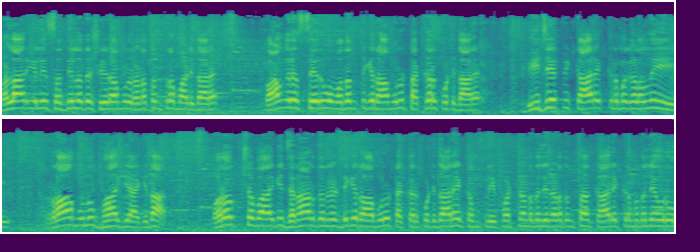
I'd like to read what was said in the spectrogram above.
ಬಳ್ಳಾರಿಯಲ್ಲಿ ಸದ್ದಿಲ್ಲದೆ ಶ್ರೀರಾಮುಲು ರಣತಂತ್ರ ಮಾಡಿದ್ದಾರೆ. ಕಾಂಗ್ರೆಸ್ ಸೇರುವ ವದಂತಿಗೆ ರಾಮುಲು ಟಕ್ಕರ್ ಕೊಟ್ಟಿದ್ದಾರೆ. ಬಿಜೆಪಿ ಕಾರ್ಯಕ್ರಮಗಳಲ್ಲಿ ರಾಮುಲು ಭಾಗಿಯಾಗಿದ್ದಾರೆ. ಪರೋಕ್ಷವಾಗಿ ಜನಾರ್ದನ್ ರೆಡ್ಡಿಗೆ ರಾಮುಲು ಟಕ್ಕರ್ ಕೊಟ್ಟಿದ್ದಾರೆ. ಕಂಪ್ಲಿ ಪಟ್ಟಣದಲ್ಲಿ ನಡೆದಂತಹ ಕಾರ್ಯಕ್ರಮದಲ್ಲಿ ಅವರು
